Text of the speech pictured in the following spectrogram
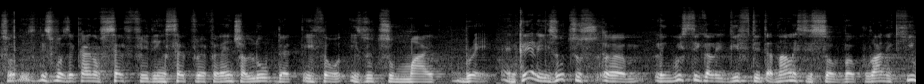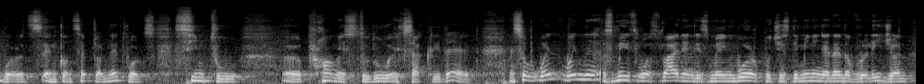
So this, this was a kind of self-feeding, self-referential loop that he thought Izutsu might break. And clearly, Izutsu's um, linguistically gifted analysis of uh, Quranic keywords and conceptual networks seemed to uh, promise to do exactly that. And so when, when Smith was writing his main work, which is The Meaning and End of Religion,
